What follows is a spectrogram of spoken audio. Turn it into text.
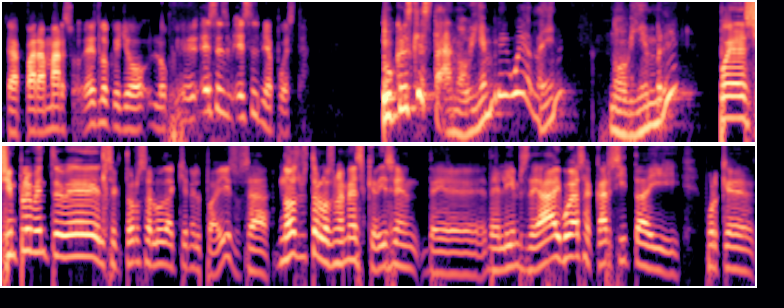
O sea, para marzo. Es lo que yo, lo que, esa es, esa es mi apuesta. ¿Tú crees que hasta noviembre, güey, Alain? ¿Noviembre? Pues simplemente ve el sector salud aquí en el país. O sea, ¿no has visto los memes que dicen de, del IMSS de, ay, voy a sacar cita y porque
